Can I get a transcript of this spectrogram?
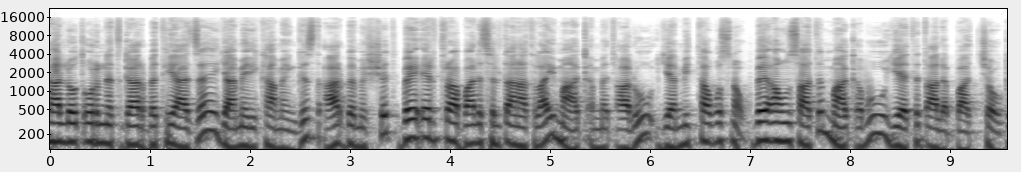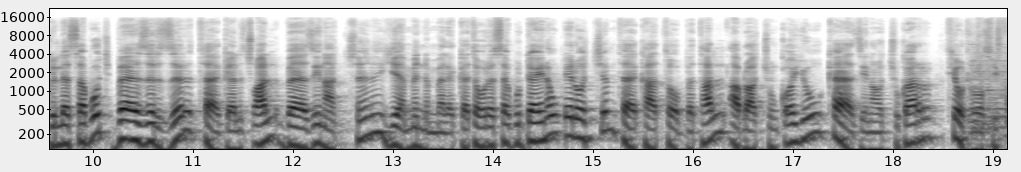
ካለው ጦርነት ጋር በተያያዘ የአሜሪካ መንግስት አርብ ምሽት በኤርትራ ባለስልጣናት ላይ ማዕቀብ መጣሉ የሚታወስ ነው። በአሁን ሰዓትም ማዕቀቡ የተጣለባቸው ግለሰቦች በዝርዝር ተገልጿል። በዜናችን የምንመለከተው ርዕሰ ጉዳይ ነው። ሌሎችም ተካተውበታል። አብራችሁን ቆዩ። ከዜናዎቹ ጋር ቴዎድሮስ ይፋ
